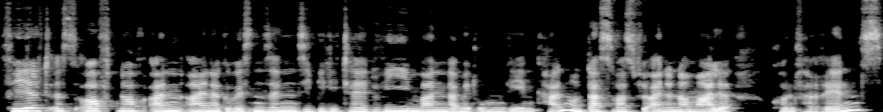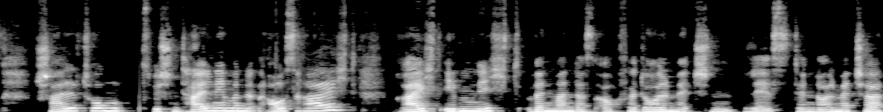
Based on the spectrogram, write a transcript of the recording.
fehlt es oft noch an einer gewissen Sensibilität, wie man damit umgehen kann. Und das, was für eine normale Konferenzschaltung zwischen Teilnehmenden ausreicht, reicht eben nicht, wenn man das auch verdolmetschen lässt. Denn Dolmetscher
